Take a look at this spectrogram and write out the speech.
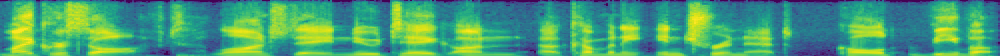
Microsoft launched a new take on a company intranet called Viva,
